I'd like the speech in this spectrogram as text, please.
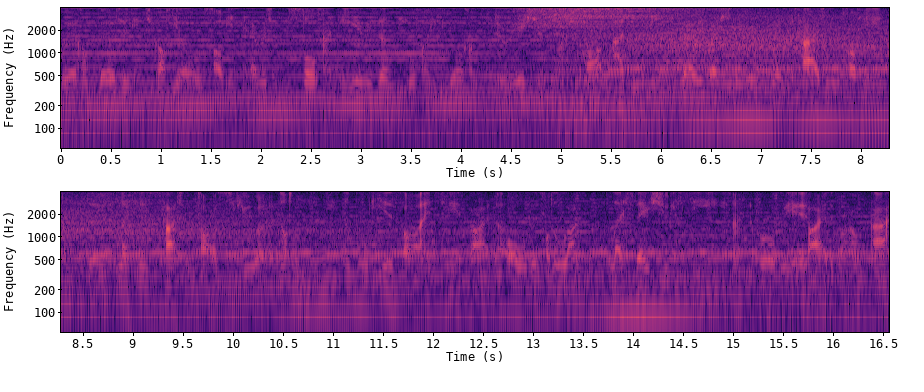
were converted into copios of inheritance books, and here is a legal point for your consideration, as it seems very questionable whether the titles obtained under letters patent are secure, not unreasonable fears are entertained by the holders of the land, lest they should be seized and appropriated by the crown. Ah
